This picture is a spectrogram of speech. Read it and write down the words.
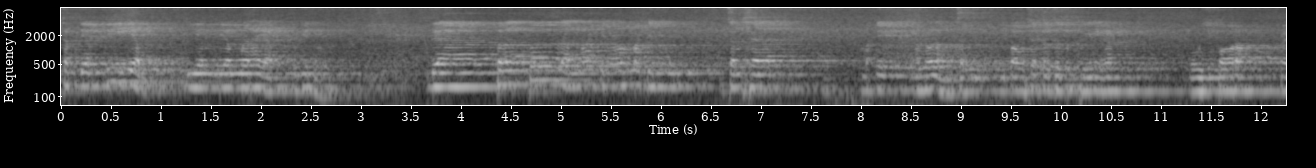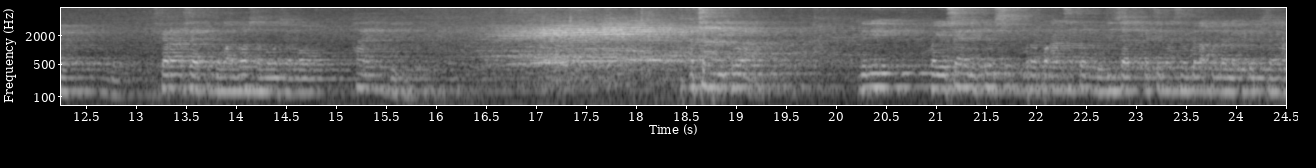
terdiam diam diam diam merayap begitu. Dan pelan-pelan makin lama makin macam saya makin lah macam di bawah saya tertutup begini kan mau jumpa orang baik. Sekarang saya ketemu Allah sama saya mau hai gitu macam gitu lah jadi bagi saya itu merupakan satu mujizat kecil yang selalu berlaku dalam hidup saya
